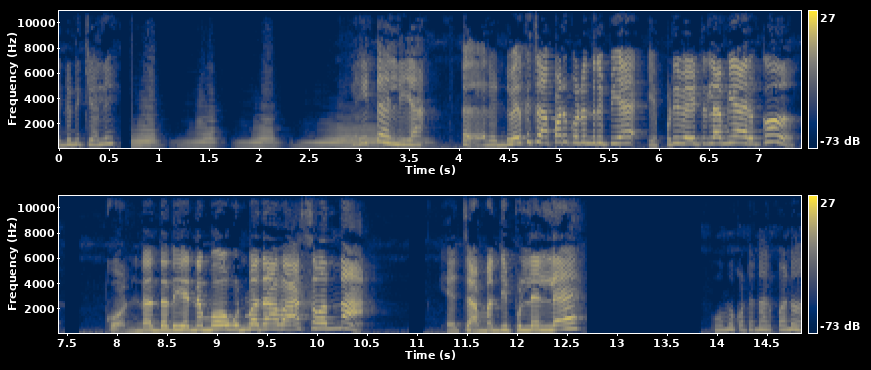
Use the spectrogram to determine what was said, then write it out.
என்னன்னு கேளு. வெயிட்டா இல்லையா? ரெண்டு பேருக்கு சாப்பாடு கொண்டு வந்திருப்பிய எப்படி வெயிட் இல்லாமையா இருக்கும் கொண்டு வந்தது என்னமோ உண்மைதான் வாசம் தான் ஏ சம்மந்தி புள்ள இல்ல? ஊம கொட்டனா இருப்பானா?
